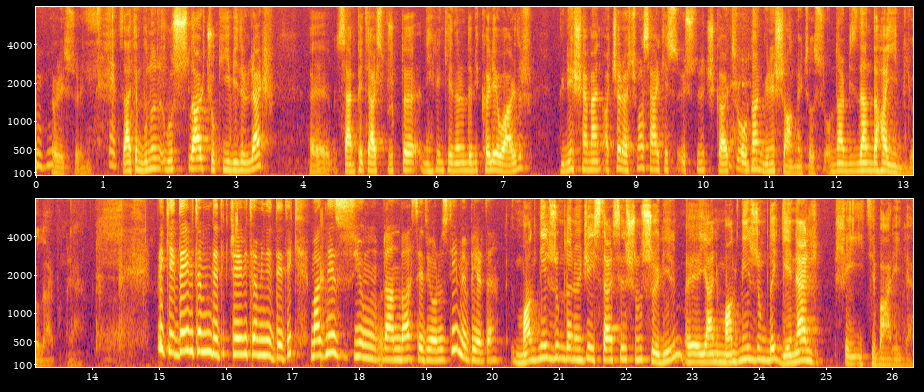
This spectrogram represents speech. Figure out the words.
Öyle söyleyeyim. Zaten bunu Ruslar çok iyi bilirler. Ee, St. Petersburg'da nehrin kenarında bir kale vardır. Güneş hemen açar açmaz herkes üstünü çıkartır. Oradan güneş almaya çalışır. Onlar bizden daha iyi biliyorlar bunu yani. Peki D vitamini dedik, C vitamini dedik. Magnezyumdan bahsediyoruz değil mi bir de? Magnezyumdan önce isterseniz şunu söyleyelim. Ee, yani magnezyumda genel şey itibariyle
